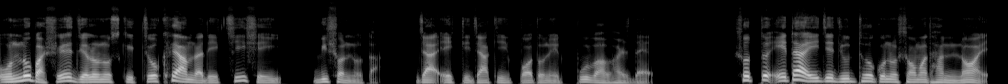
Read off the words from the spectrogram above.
অন্য পাশে জেলোনস্কির চোখে আমরা দেখছি সেই বিষণ্নতা যা একটি জাতির পতনের পূর্বাভাস দেয়। সত্য এটাই যে যুদ্ধ কোনো সমাধান নয়,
